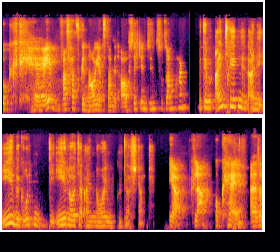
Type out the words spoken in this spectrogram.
Okay, was hat es genau jetzt damit auf sich in diesem Zusammenhang? Mit dem Eintreten in eine Ehe begründen die Eheleute einen neuen Güterstand. Ja, klar. Okay. Also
